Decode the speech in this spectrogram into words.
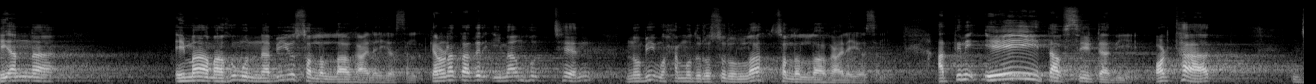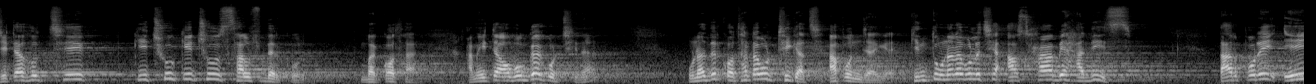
লিয়ান্না ইমাম আহমুন নবীও সাল্লাহ আলহিহাসাল্লাম কেননা, তাদের ইমাম হচ্ছেন নবী মোহাম্মদ রসুল্লাহ সাল্লাহ আলহিহাসাল্লাম আর তিনি এই তাফসিরটা দিয়ে, অর্থাৎ যেটা হচ্ছে কিছু কিছু সালফদের কোল বা কথা। আমি এটা অবজ্ঞা করছি না। ওনাদের কথাটাও ঠিক আছে, আপন জায়গায়। কিন্তু ওনারা বলেছে, আসহাবে হাদিস। তারপরে এই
